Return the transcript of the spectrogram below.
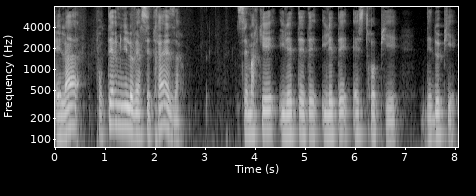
Et là, pour terminer le verset 13, c'est marqué il était, estropié des deux pieds.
